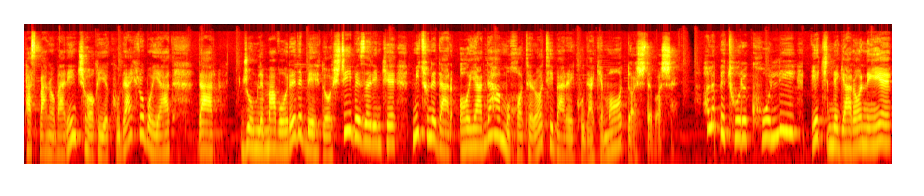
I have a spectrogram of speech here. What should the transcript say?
پس بنابراین چاقی کودک رو باید در جمله موارد بهداشتی بذاریم که می‌تونه در آینده هم مخاطراتی برای کودک ما داشته باشه حالا به طور کلی یک نگرانی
